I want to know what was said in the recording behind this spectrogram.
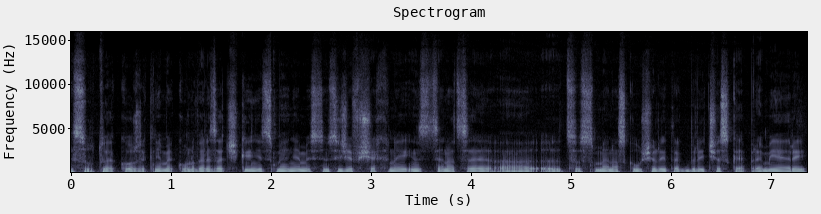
Jsou to jako, řekněme, konverzačky, nicméně myslím si, že všechny inscenace, co jsme naskoušeli, tak byly české premiéry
